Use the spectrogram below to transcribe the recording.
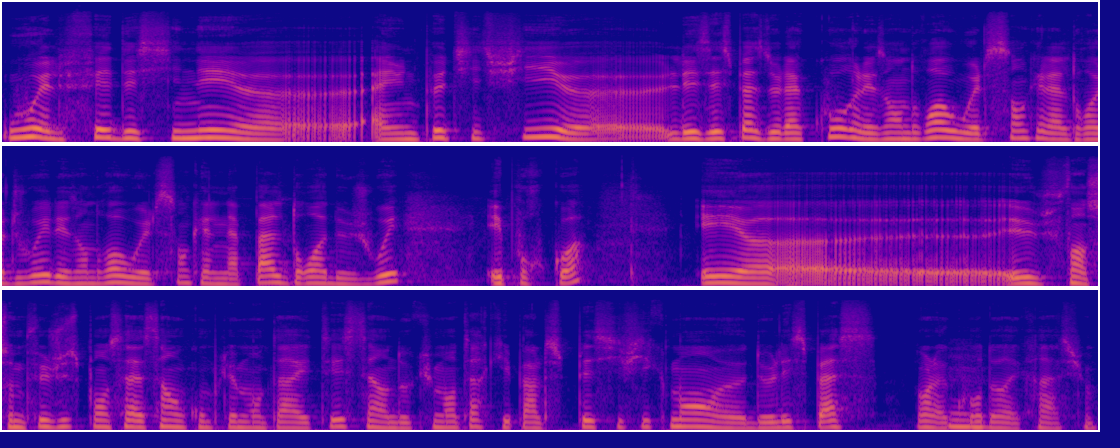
où elle fait dessiner euh, à une petite fille euh, les espaces de la cour et les endroits où elle sent qu'elle a le droit de jouer, les endroits où elle sent qu'elle n'a pas le droit de jouer et pourquoi. Et, et, enfin, ça me fait juste penser à ça en complémentarité. C'est un documentaire qui parle spécifiquement de l'espace dans la cour de récréation.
